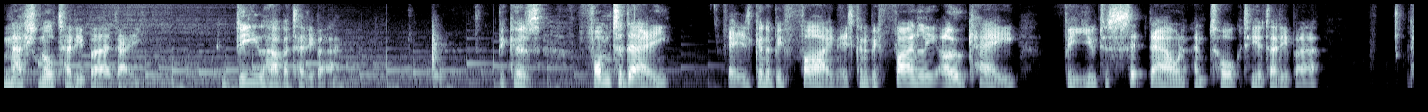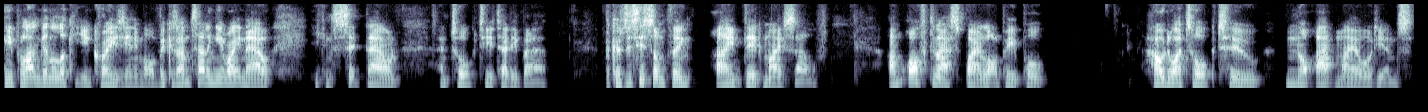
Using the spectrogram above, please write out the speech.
National Teddy Bear Day. Do you have a teddy bear? Because from today, it is going to be fine. It's going to be finally okay for you to sit down and talk to your teddy bear people aren't going to look at you crazy anymore because I'm telling you right now, you can sit down and talk to your teddy bear because this is something I did myself. I'm often asked by a lot of people, how do I talk to, not at my audience?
